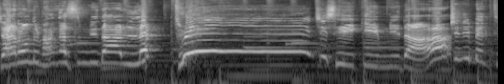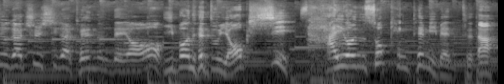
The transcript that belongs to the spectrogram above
자 여러분들 반갑습니다. 랩 트위치 세기입니다. 신이벤트가 출시가 됐는데요. 이번에도 역시 4연속 행템 이벤트다.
